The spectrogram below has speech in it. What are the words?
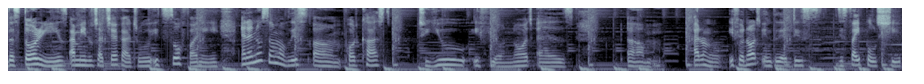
the stories. I mean, utacheka too. It's so funny, and I know some of this um, podcast to you if you're not as um, I don't know if you're not in the this discipleship,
